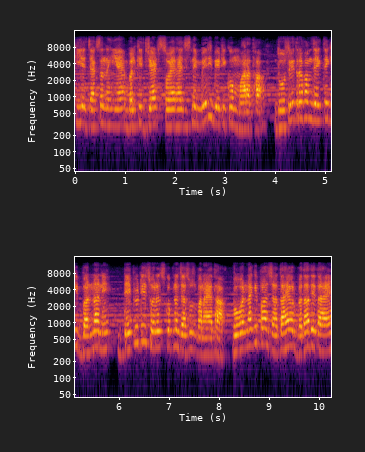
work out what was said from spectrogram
कि ये जैक्सन नहीं है, बल्कि जेट सोयर है, जिसने मेरी बेटी को मारा था। दूसरी तरफ़ हम देखते हैं कि बर्ना ने डेप्यूटी सोरेस को अपना जासूस बनाया था। वो बर्ना के पास जाता है और बता देता है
